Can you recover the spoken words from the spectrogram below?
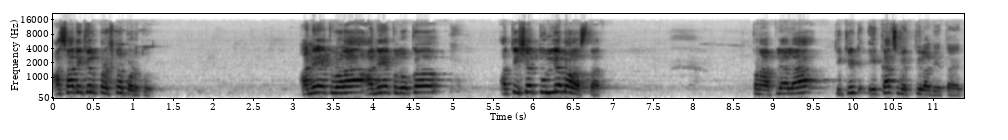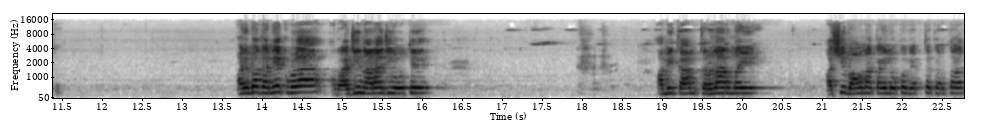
असा देखील प्रश्न पडतो. अनेक वेळा अनेक लोक अतिशय तुल्यबळ असतात. पण आपल्याला तिकीट एकाच व्यक्तीला देता येतं. आणि मग अनेक वेळा राजी नाराजी होते. आम्ही काम करणार नाही अशी भावना काही लोक व्यक्त करतात.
